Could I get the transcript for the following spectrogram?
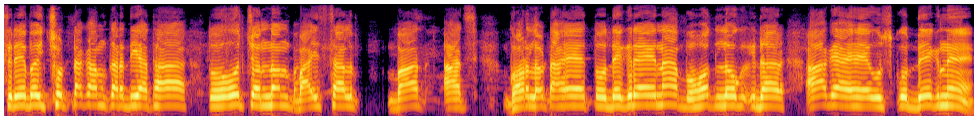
सिर्फ भाई छोटा काम कर दिया था तो वो चंदन बाईस साल बाद आज घर लौटा है तो देख रहे हैं ना, बहुत लोग इधर आ गए हैं उसको देखने।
